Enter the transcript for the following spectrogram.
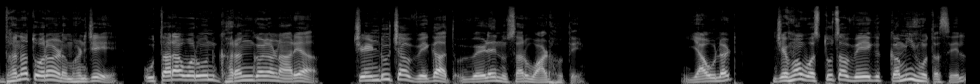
धनतोरण म्हणजे उतारावरून घरंगळणाऱ्या चेंडूच्या वेगात वेळेनुसार वाढ होते. याउलट जेव्हा वस्तूचा वेग कमी होत असेल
